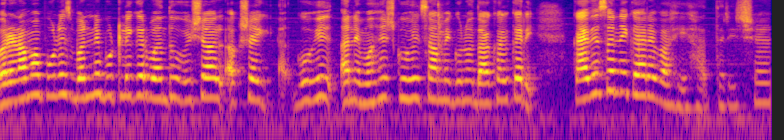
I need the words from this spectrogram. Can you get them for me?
વરણામાં પોલીસ બંને બુટલેગર બંધુ વિશાલ, અક્ષય ગોહિલ અને મહેશ ગોહિલ સામે ગુનો દાખલ કરી કાયદેસરની કાર્યવાહી હાથ ધરી છે.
